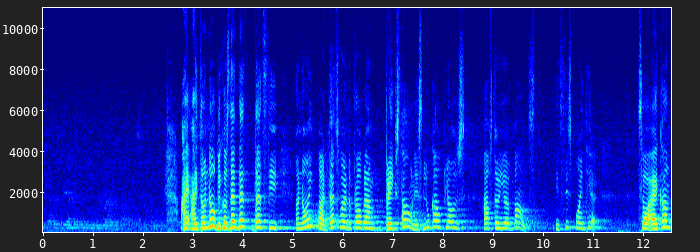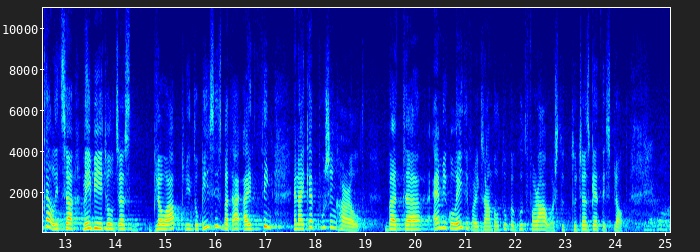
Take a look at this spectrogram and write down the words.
Is it going to be anything I, I don't know because that, that, that's the annoying part. That's where the program breaks down is look how close after you have bounced. It's this point here. So I can't tell. It's, uh, maybe it will just blow up into pieces, but I, I think, and I kept pushing Harald, but uh, M equal 80, for example, took a good four hours to, to just get this plot. You know, all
